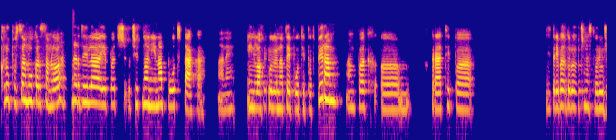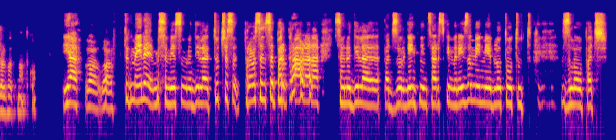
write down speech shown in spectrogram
kljub vsemu, kar sem lahko naredila, je pač očitno njena pot taka. In lahko jo na tej poti podpiram, ampak um, hkrati pa je treba določene stvari užalvati. No, Ja, wow, wow. tudi mene, mislim, jaz sem naredila, tudi če sem, prav sem se pripravljala, sem naredila pač z urgentnim carskim rezom in mi je bilo to tudi zelo, pač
